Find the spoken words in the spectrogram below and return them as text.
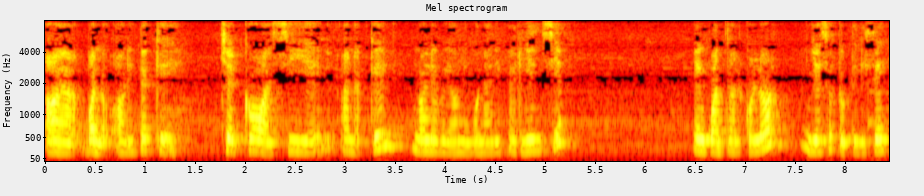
ah, bueno, ahorita que checo así el anaquel, no le veo ninguna diferencia en cuanto al color. Y eso que utilicé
